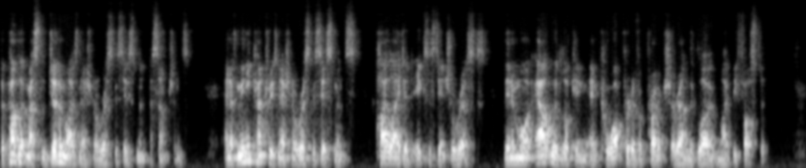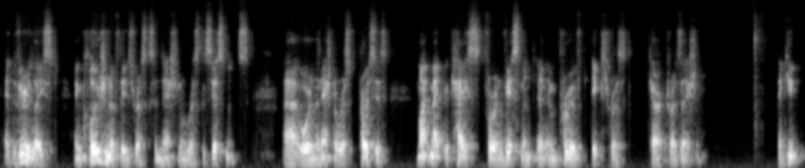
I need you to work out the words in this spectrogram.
The public must legitimize national risk assessment assumptions. And if many countries' national risk assessments highlighted existential risks, then a more outward looking and cooperative approach around the globe might be fostered. At the very least, inclusion of these risks in national risk assessments uh, or in the national risk process might make the case for investment in improved X risk characterization. Thank you.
